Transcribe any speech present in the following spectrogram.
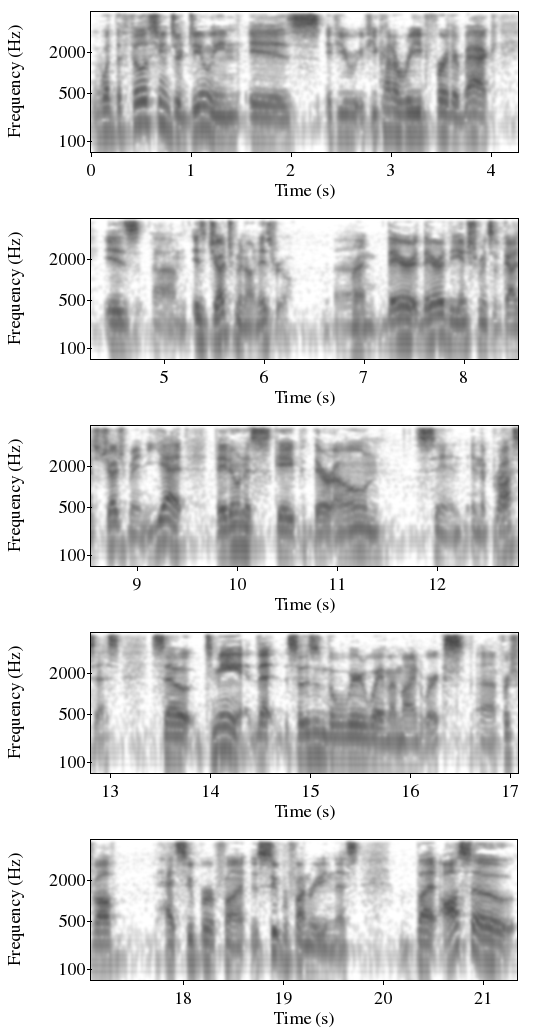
what the Philistines are doing is, if you if you kind of read further back, is um, is judgment on Israel. Um, Right. They're they're the instruments of God's judgment, yet they don't escape their own sin in the process. Right. So to me, that so this is the weird way my mind works. Uh, first of all, had super fun, super fun reading this, but also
